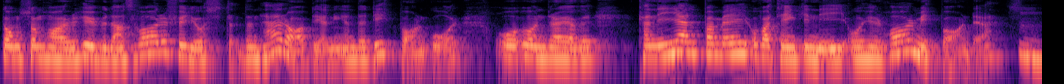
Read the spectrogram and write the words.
de som har huvudansvaret för just den här avdelningen där ditt barn går och undrar över kan ni hjälpa mig och vad tänker ni och hur har mitt barn det? Mm.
